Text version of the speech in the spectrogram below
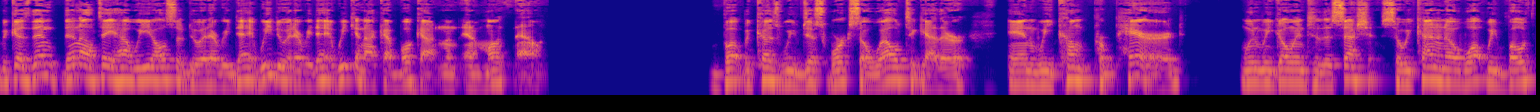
because then then I'll tell you how we also do it every day. We do it every day. We can knock a book out in in a month now. But because we've just worked so well together, and we come prepared when we go into the session. So we kind of know what we both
